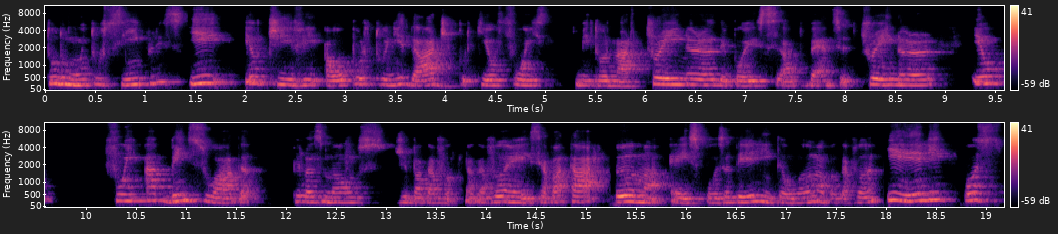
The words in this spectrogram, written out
tudo muito simples. E eu tive a oportunidade, porque eu fui me tornar trainer, depois advanced trainer, eu fui abençoada pelas mãos de Bhagavan. Bhagavan é esse avatar, Ama é a esposa dele, então ama Bhagavan, e ele pos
